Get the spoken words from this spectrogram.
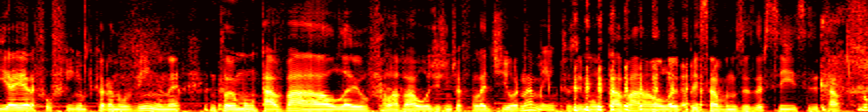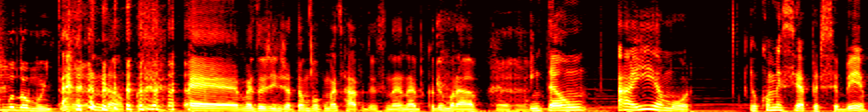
E aí era fofinho porque eu era novinho, né? Então eu montava a aula, eu falava, ah, hoje a gente vai falar de ornamentos. E montava a aula, eu pensava nos exercícios e tal. Não mudou muito, né? Não. É, mas hoje em dia tá um pouco mais rápido isso, né? Na época eu demorava. Uhum. Então, aí, amor, eu comecei a perceber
